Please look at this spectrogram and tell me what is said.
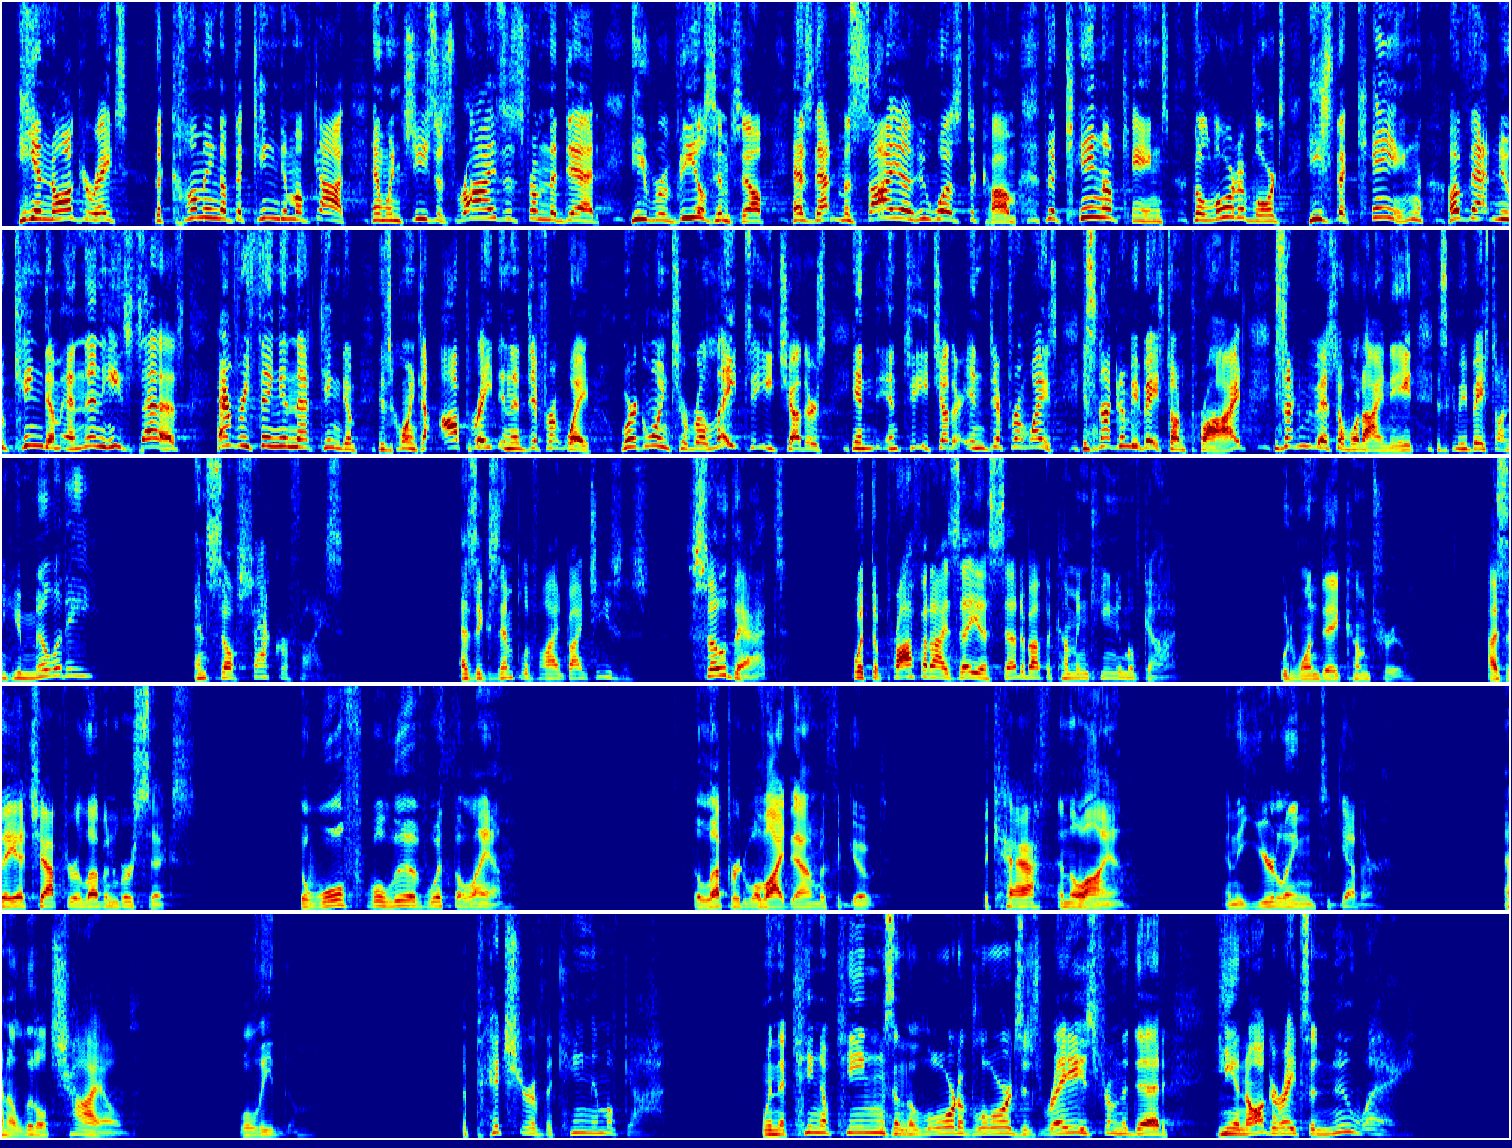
he inaugurates the coming of the kingdom of God. And when Jesus rises from the dead, he reveals himself as that Messiah who was to come, the King of kings, the Lord of lords. He's the king of that new kingdom. And then he says everything in that kingdom is going to operate in a different way. We're going to relate to each other's in, in to each other in different ways. It's not going to be based on pride. It's not going to be based on what I need. It's going to be based on humility and self-sacrifice as exemplified by Jesus, so that what the prophet Isaiah said about the coming kingdom of God would one day come true. Isaiah chapter 11, verse 6 The wolf will live with the lamb, the leopard will lie down with the goat, the calf and the lion, and the yearling together, and a little child will lead them. The picture of the kingdom of God when the King of Kings and the Lord of Lords is raised from the dead, he inaugurates a new way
